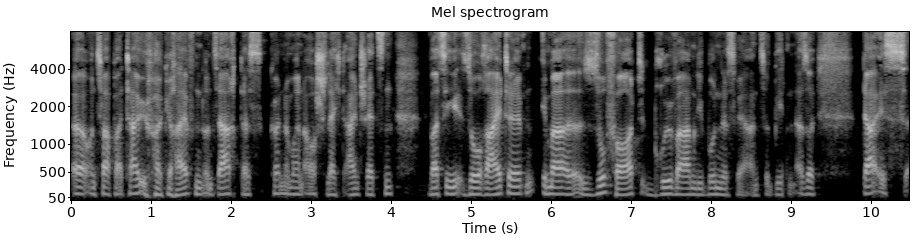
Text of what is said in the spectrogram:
äh, und zwar parteiübergreifend und sagt, das könne man auch schlecht einschätzen, was sie so reite, immer sofort Brühwarm die Bundeswehr anzubieten. Also da ist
